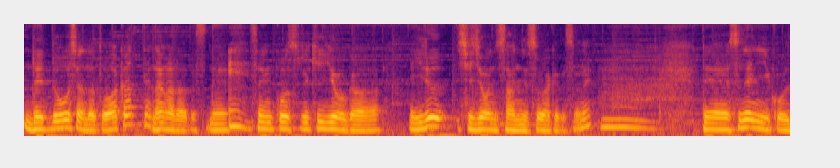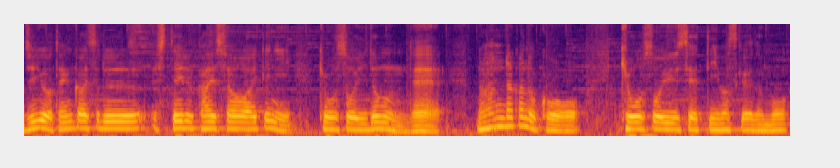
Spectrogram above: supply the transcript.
レッドオーシャンだと分かってながらですね、ええ、先行する企業がいる市場に参入するわけですよね。うんですでにこう事業を展開するしている会社を相手に競争を挑むんで何らかのこう競争優位性って言いますけれども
